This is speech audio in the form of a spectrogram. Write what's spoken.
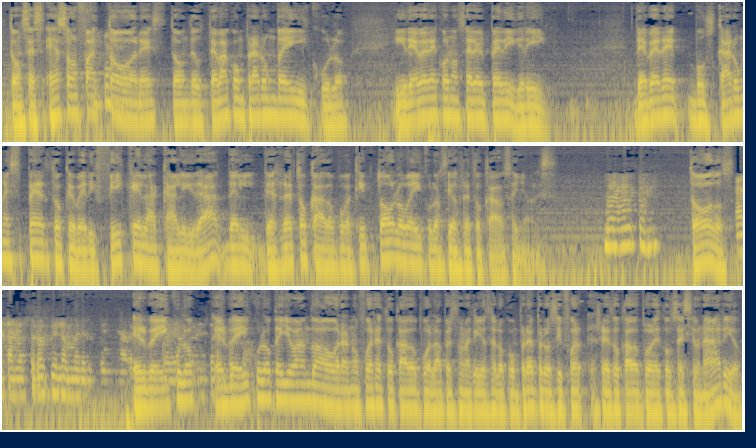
Entonces, esos son factores donde usted va a comprar un vehículo y debe de conocer el pedigrí. Debe de buscar un experto que verifique la calidad del, del retocado, porque aquí todos los vehículos han sido retocados, señores. Todos. Hasta kilómetros. El vehículo, el vehículo que yo ando ahora no fue retocado por la persona que yo se lo compré, pero sí fue retocado por el concesionario.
